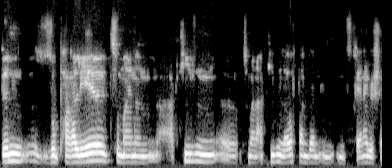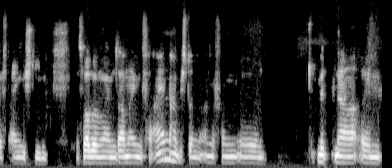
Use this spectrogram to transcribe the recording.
bin so parallel zu, meinen aktiven, äh, zu meiner aktiven Laufbahn dann in, ins Trainergeschäft eingestiegen. Das war bei meinem damaligen Verein, habe ich dann angefangen äh, mit einer ähm,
